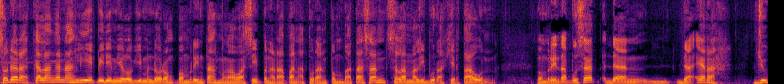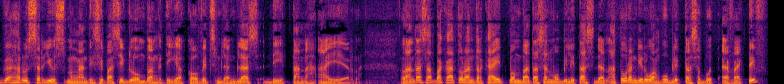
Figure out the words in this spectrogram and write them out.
Saudara, kalangan ahli epidemiologi mendorong pemerintah mengawasi penerapan aturan pembatasan selama libur akhir tahun. Pemerintah pusat dan daerah juga harus serius mengantisipasi gelombang ketiga COVID-19 di tanah air. Lantas apakah aturan terkait pembatasan mobilitas dan aturan di ruang publik tersebut efektif?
